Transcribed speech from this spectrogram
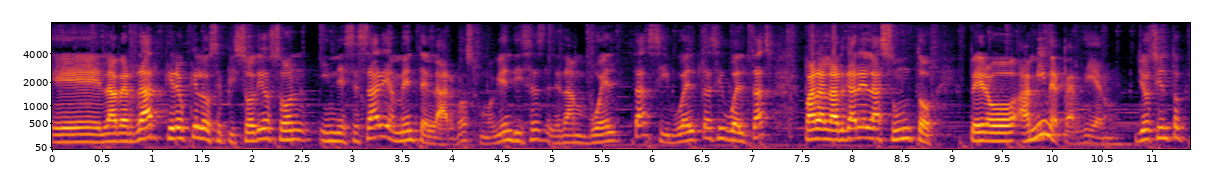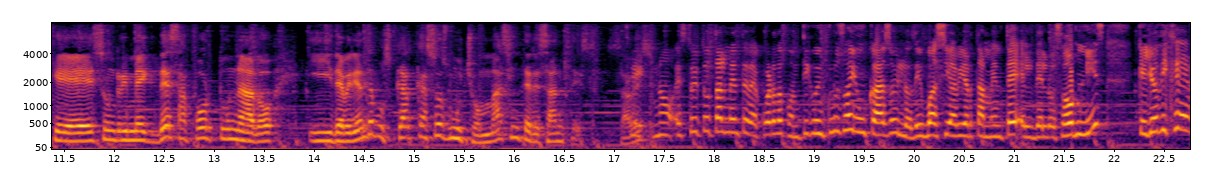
Eh, la verdad creo que los episodios son innecesariamente largos, como bien dices, le dan vueltas y vueltas y vueltas para alargar el asunto. Pero a mí me perdieron. Yo siento que es un remake desafortunado y deberían de buscar casos mucho más interesantes. Sí, no, estoy totalmente de acuerdo contigo. Incluso hay un caso, y lo digo así abiertamente, el de los ovnis, que yo dije,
